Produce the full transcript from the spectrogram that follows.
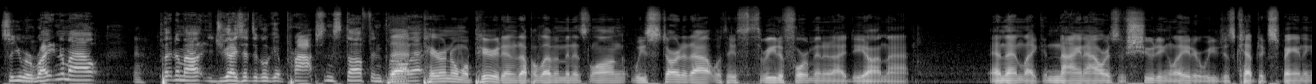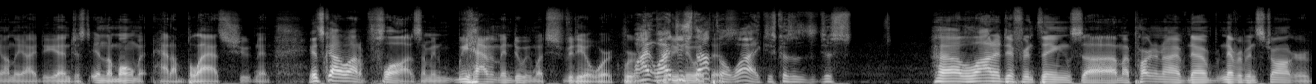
so you were mm-hmm. writing them out, putting them out. Did you guys have to go get props and stuff and put all That that? paranormal period ended up 11 minutes long. We started out with a three to four minute idea on that. And then, like nine hours of shooting later, we just kept expanding on the idea and just in the moment had a blast shooting it. It's got a lot of flaws. I mean, we haven't been doing much video work. We're why why'd you stop though? Why? Just because it's just Uh, a lot of different things. Uh, my partner and I have never never been stronger,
